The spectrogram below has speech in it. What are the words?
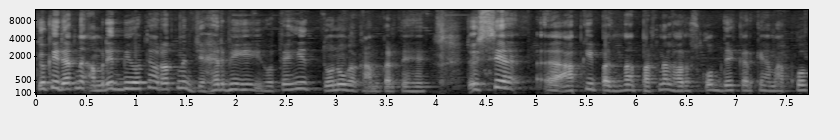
क्योंकि रत्न अमृत भी होते हैं और रत्न जहर भी होते हैं, ये दोनों का काम करते हैं। तो इससे आपकी पर्सनल हॉरोस्कोप देख करके हम आपको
